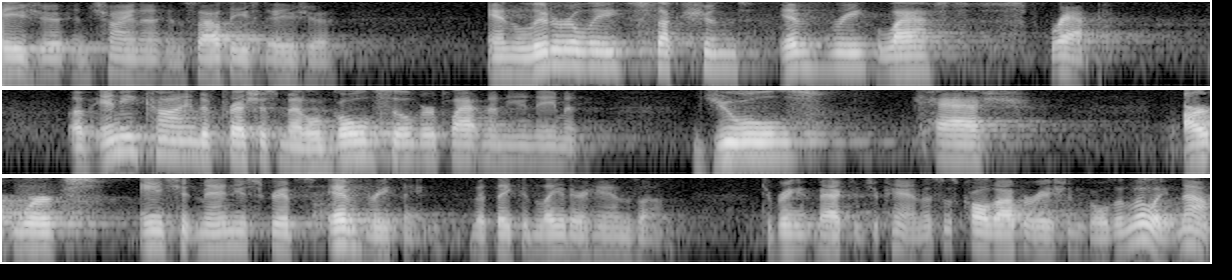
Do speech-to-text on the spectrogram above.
Asia and China and Southeast Asia and literally suctioned every last scrap of any kind of precious metal gold, silver, platinum, you name it, jewels cash, artworks, ancient manuscripts, everything that they could lay their hands on to bring it back to Japan. This was called Operation Golden Lily. Now,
